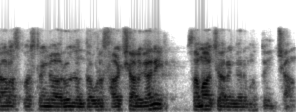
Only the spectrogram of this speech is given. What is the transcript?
చాలా స్పష్టంగా ఆ రోజంతా కూడా సాక్ష్యాలు కానీ సమాచారం కానీ మొత్తం ఇచ్చాను.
